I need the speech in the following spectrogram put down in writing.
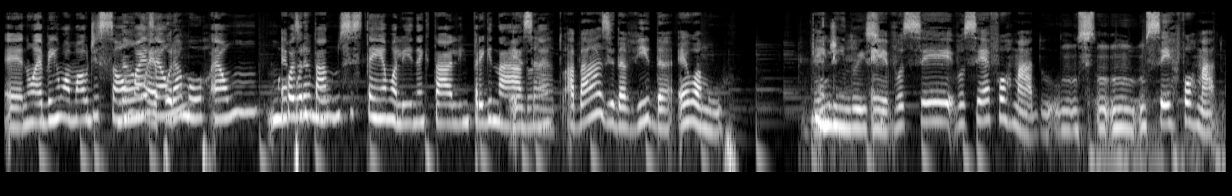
é, não é bem uma maldição, não, mas é, é por um, amor. É um, uma É coisa que está no sistema ali, né? Que está ali impregnado, né? Exato. A base da vida é o amor. É Entende? lindo isso. É, você, você é formado, um, um, um ser formado.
